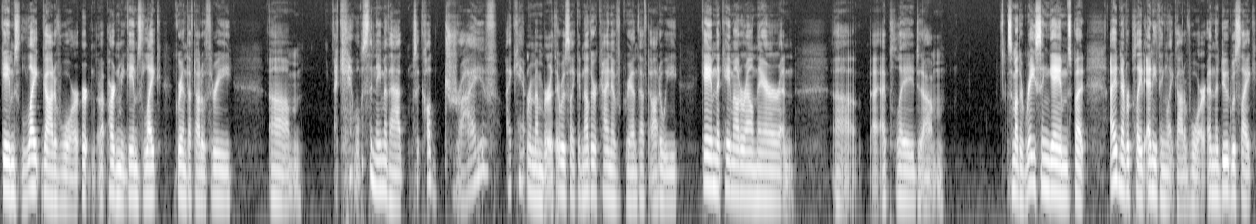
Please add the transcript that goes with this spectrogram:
games like God of War, or uh, pardon me, games like Grand Theft Auto 3. Um, I can't, what was the name of that? Was it called Drive? I can't remember. There was like another kind of Grand Theft Auto game that came out around there, and uh, I, I, played um, some other racing games, but I had never played anything like God of War. And the dude was like,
